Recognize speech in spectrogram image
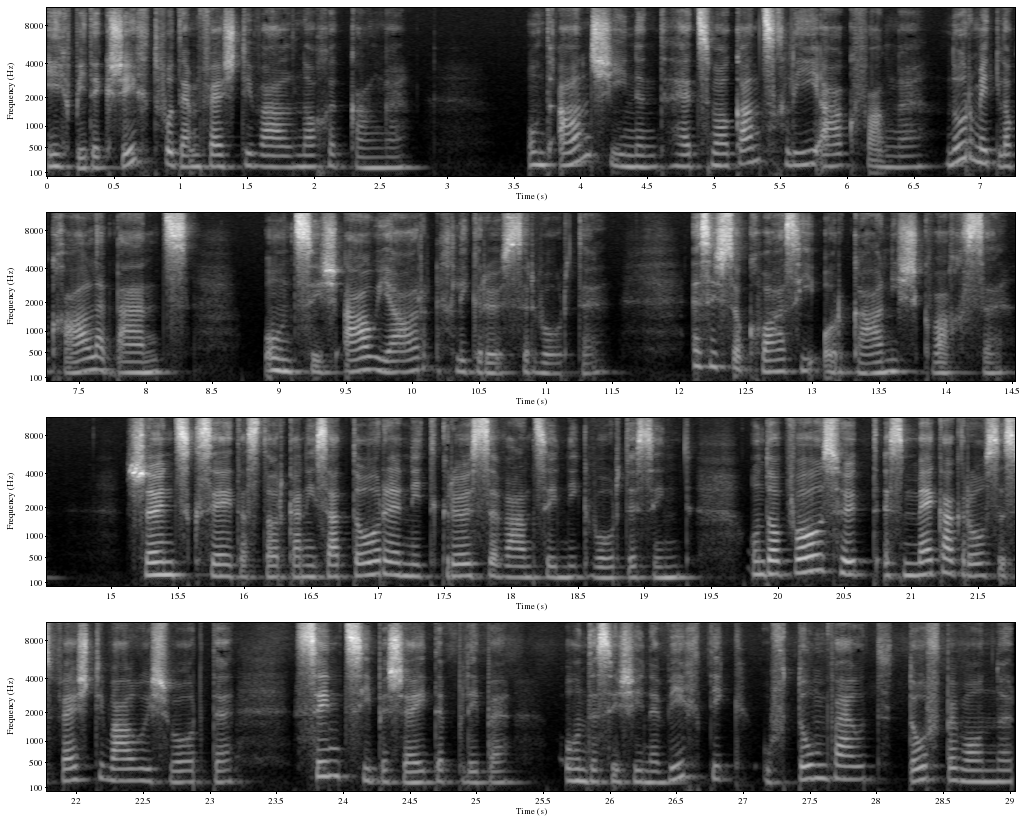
Ich bin der Geschichte von dem Festival nachgegangen. Und anscheinend hat es mal ganz klein angefangen, nur mit lokalen Bands, und es ist auch Jahr etwas grösser geworden. Es ist so quasi organisch gewachsen. Schön zu sehen, dass die Organisatoren nicht grössenwahnsinnig geworden sind. Und obwohl es heute ein mega grosses Festival ist sind sie bescheiden geblieben und es ist ihnen wichtig, auf die Umwelt, Dorfbewohner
